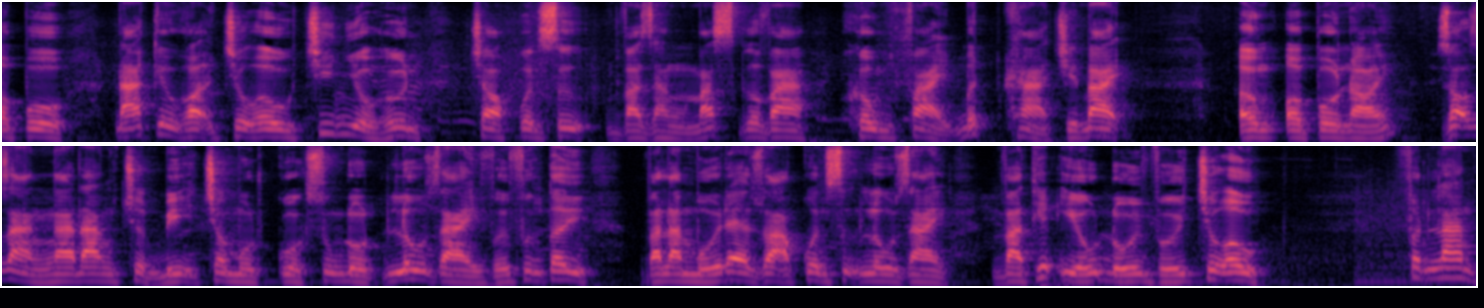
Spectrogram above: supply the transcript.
Orpo đã kêu gọi châu Âu chi nhiều hơn cho quân sự và rằng Moscow không phải bất khả chiến bại. Ông Oppo nói, rõ ràng Nga đang chuẩn bị cho một cuộc xung đột lâu dài với phương Tây và là mối đe dọa quân sự lâu dài và thiết yếu đối với châu Âu. Phần Lan,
